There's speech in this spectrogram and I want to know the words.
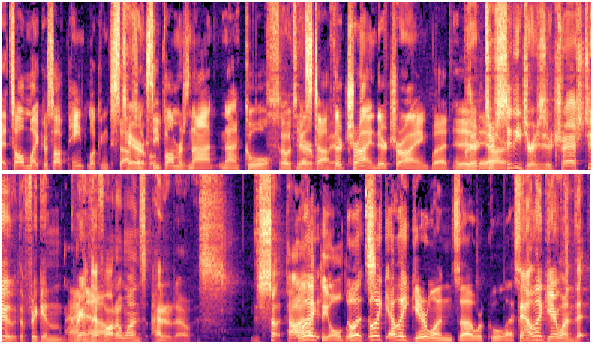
it's all Microsoft Paint looking stuff. Terrible. Like Steve Ballmer's not not cool. So It's terrible, tough. man. They're trying. They're trying, but, But their, They their are. city jerseys are trash too. The freaking Grand Theft. Auto ones. I don't know. It's, it's so oh, I The like the old the, ones. The, like LA Gear ones uh, were cool last the season. LA Gear one that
